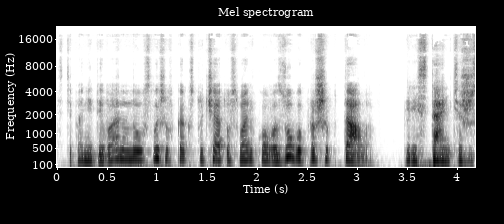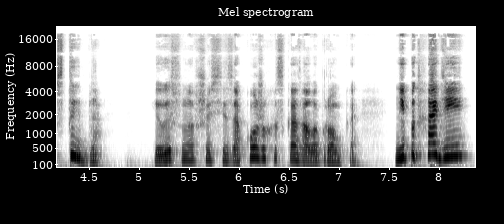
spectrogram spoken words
Степанида Ивановна, услышав, как стучат у Смолькова зубы, прошептала: "Перестаньте же, стыдно!" И высунувшись из-за кожуха, сказала громко: "Не подходи,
